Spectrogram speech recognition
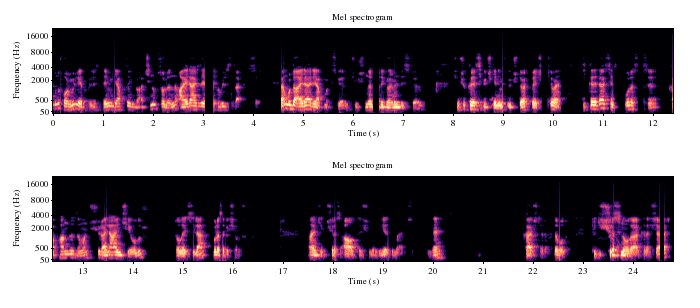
bunu formülle yapabiliriz. Demin yaptığım gibi açınım sorularını ayrı ayrı da yapabilirsiniz arkadaşlar. Ben burada ayrı ayrı yapmak istiyorum. Çünkü şunları da görmenizi istiyorum. Şimdi şu klasik üçgenimiz 3, 4, 5 değil mi? Dikkat ederseniz burası kapandığı zaman şurayla aynı şey olur. Dolayısıyla burası 5 olur. Aynı şekilde şurası 6. Şunu yazayım aynı şekilde. Karşı tarafı da buldum. Peki şurası ne olur arkadaşlar?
